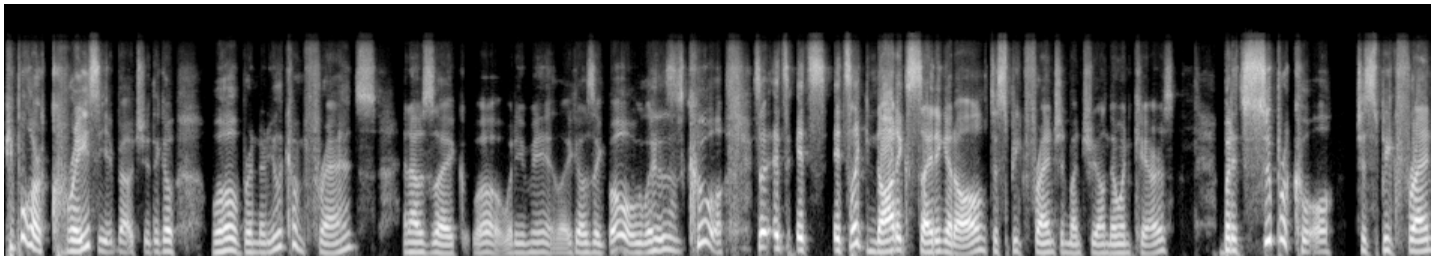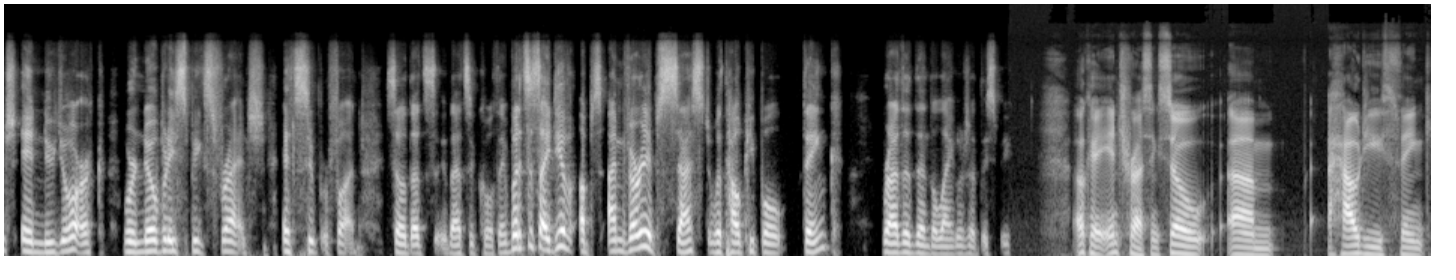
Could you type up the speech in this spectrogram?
people are crazy about you. They go, Whoa, Brenden, you look from France? And I was like, Whoa, what do you mean? Like I was like, Oh, this is cool. So it's it's it's like not exciting at all to speak French in Montreal, no one cares. But it's super cool to speak French in New York where nobody speaks French. It's super fun. So that's that's a cool thing. But it's this idea of I'm very obsessed with how people think rather than the language that they speak. Okay, interesting. So, um, how do you think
